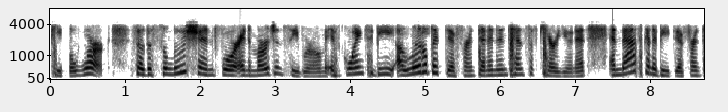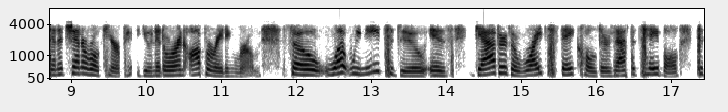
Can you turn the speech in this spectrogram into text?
people work. So the solution for an emergency room is going to be a little bit different than an intensive care unit, and that's going to be different than a general care unit or an operating room. So what we need to do is gather the right stakeholders at the table to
